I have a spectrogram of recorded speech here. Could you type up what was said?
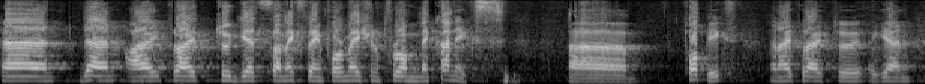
and then I tried to get some extra information from mechanics um topics, and I tried to, again, uh,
